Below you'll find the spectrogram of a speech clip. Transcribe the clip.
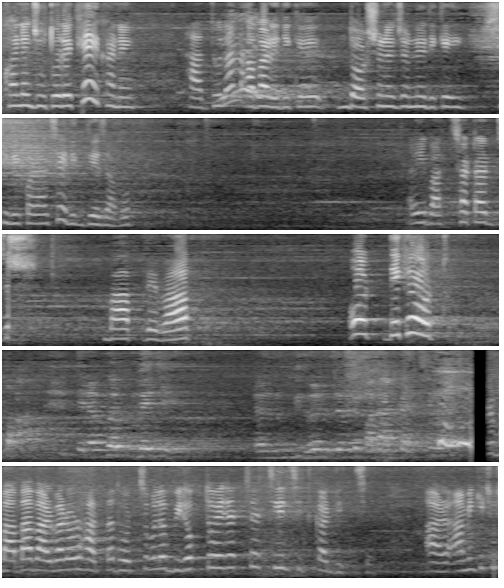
ওখানে জুতো রেখে এখানে হাত ধুলাম আবার এদিকে দর্শনের জন্য এদিকেই সিঁড়ি করা আছে, এদিক দিয়ে যাব। আর এই বাচ্চাটার বাপ রে বাপ। ওট দেখে ওর বাবা বারবার ওর হাতটা ধরছে বলে বিরক্ত হয়ে যাচ্ছে চিল চিৎকার দিচ্ছে। আর আমি কিছু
